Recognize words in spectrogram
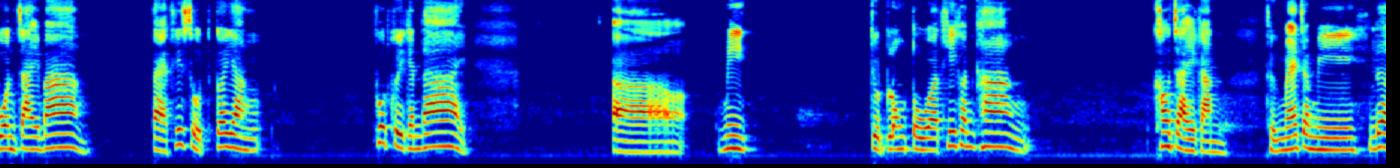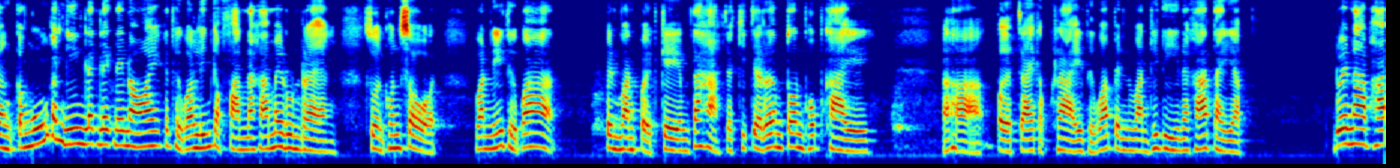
กวนใจบ้าง แต่ที่สุดก็ยังพูดคุยกันได้มีจุดลงตัวที่ค่อนข้างเข้าใจกัน ถึงแม้จะมีเรื่องกระงุ้งกระงิ้งเล็ก ๆ น้อยๆก็ถือว่าลิ้นกับฟันนะคะ ไม่รุนแรง ส่วนคนโสด วันนี้ถือว่าเป็นวันเปิดเกม ถ้าหากจะคิดจะเริ่มต้นพบใครเปิดใจกับใคร ถือว่าเป็นวันที่ดีนะคะ แต่อย่าด้วยหน้าไพ่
